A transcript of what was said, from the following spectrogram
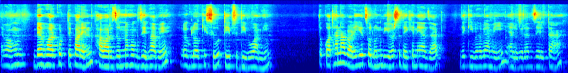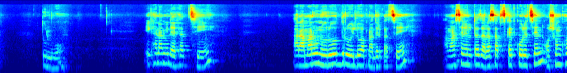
এবং ব্যবহার করতে পারেন। খাওয়ার জন্য হোক যেভাবে, এগুলো কিছু টিপস দিব আমি। তো কথা না বাড়িয়ে চলুন ভিউয়ার্স দেখে নেওয়া যাক যে কীভাবে আমি অ্যালোভেরার জেলটা তুলব। এখানে আমি দেখাচ্ছি, আর আমার অনুরোধ রইল আপনাদের কাছে। আমার চ্যানেলটা যারা সাবস্ক্রাইব করেছেন, অসংখ্য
